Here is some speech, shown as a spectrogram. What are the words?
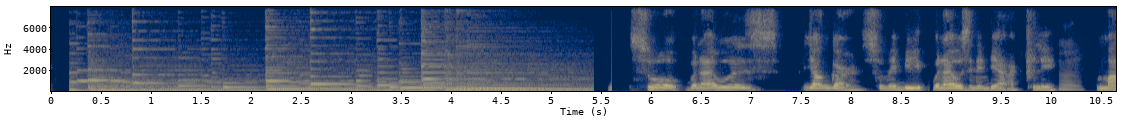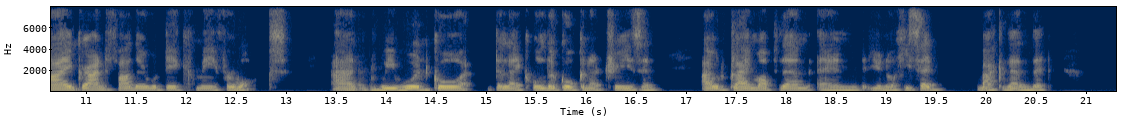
So when I was younger, so maybe when I was in India, actually, Hmm. my grandfather would take me for walks, Hmm. and we would go to like all the coconut trees, and I would climb up them. And you know, he said back then that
